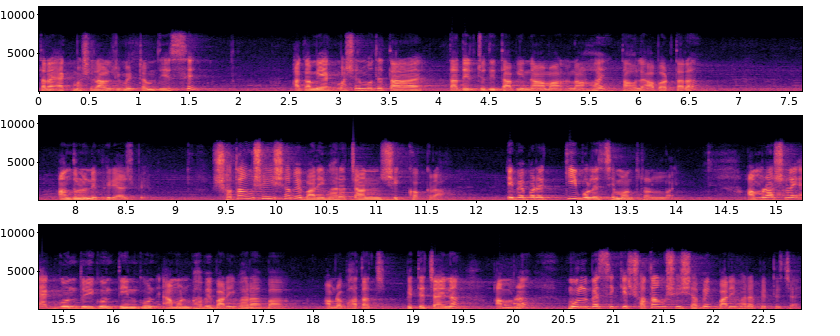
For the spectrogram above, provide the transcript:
তারা এক মাসের আলটিমেটাম দিয়েছে। আগামী এক মাসের মধ্যে তারা তাদের যদি দাবি না মানা হয়, তাহলে আবার তারা আন্দোলনে ফিরে আসবে। শতাংশ হিসাবে বাড়ি ভাড়া চান শিক্ষকরা। এ ব্যাপারে কি বলেছে মন্ত্রণালয়? আমরা আসলে এক গুণ, দুই গুণ, তিন গুণ এমনভাবে বাড়ি ভাড়া বা আমরা ভাতা পেতে চাই না। আমরা মূল বেসিকে শতাংশ হিসাবে বাড়ি ভাড়া পেতে চাই।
